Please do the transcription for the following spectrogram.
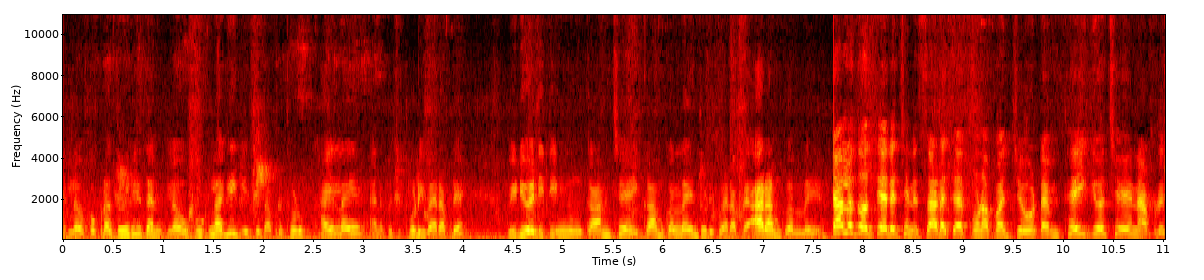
એટલે કપડાં ધોઈ લીધા ને એટલે ભૂખ લાગી ગઈ છે, તો આપણે થોડુંક ખાઈ લઈએ અને પછી થોડી વાર આપણે વીડિયો એડિટિંગનું કામ છે એ કામ કરી લઈએ ને થોડીક વાર આપણે આરામ કરી લઈએ. ચાલો તો અત્યારે છે ને સાડા ચાર પોણા પાંચ જેવો ટાઈમ થઈ ગયો છે ને આપણે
